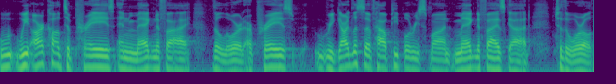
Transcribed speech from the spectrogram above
w- we are called to praise and magnify the Lord. Our praise regardless of how people respond, magnifies God to the world.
